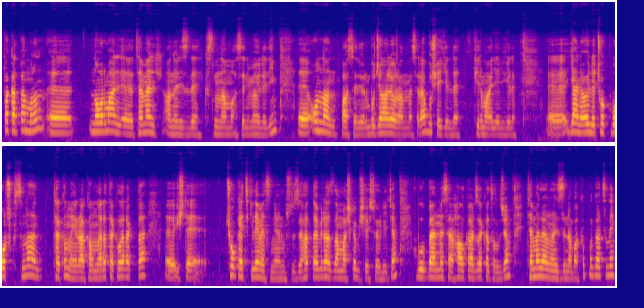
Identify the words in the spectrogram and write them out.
Fakat ben bunun e, normal e, temel analizli kısmından bahsedeyim öyle diyeyim. E, ondan bahsediyorum. Bu cari oran mesela bu şekilde firma ile ilgili. E, yani öyle çok borç kısmına takılmayın. Rakamlara takılarak da e, işte çok etkilemesin yani bu sizi. Hatta birazdan başka bir şey söyleyeceğim. Bu ben mesela halk arıza katılacağım. Temel analizine bakıp mı katılayım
